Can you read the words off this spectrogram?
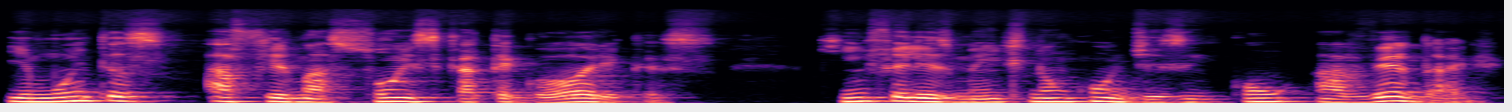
e muitas afirmações categóricas que infelizmente não condizem com a verdade.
